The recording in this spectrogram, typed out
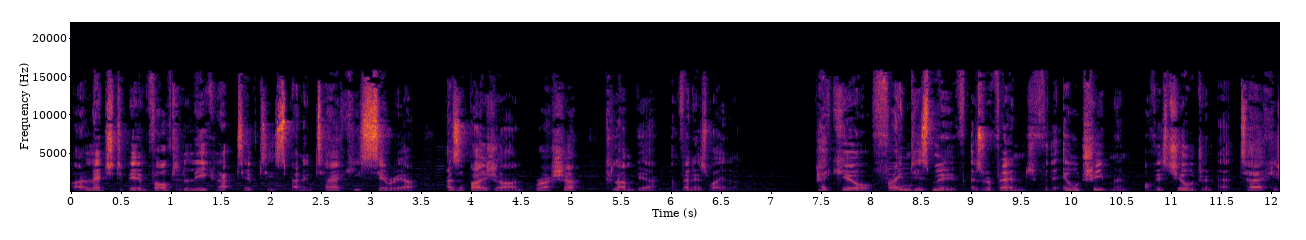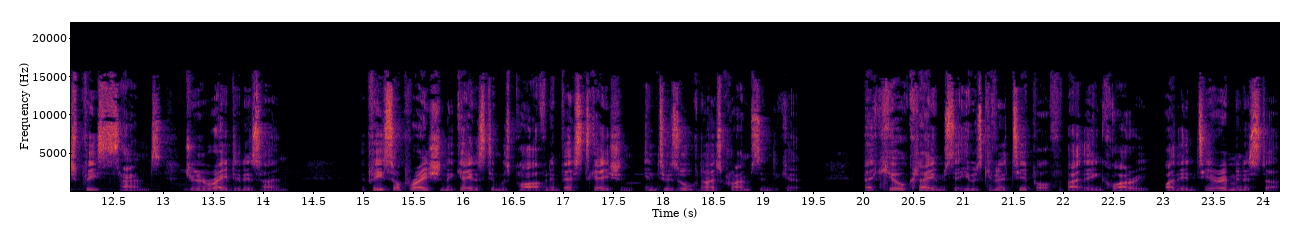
are alleged to be involved in illegal activities spanning Turkey, Syria, Azerbaijan, Russia, Colombia, and Venezuela. Peker framed his move as revenge for the ill treatment of his children at Turkish police's hands during a raid in his home. The police operation against him was part of an investigation into his organised crime syndicate. Peker claims that he was given a tip off about the inquiry by the Interior Minister,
